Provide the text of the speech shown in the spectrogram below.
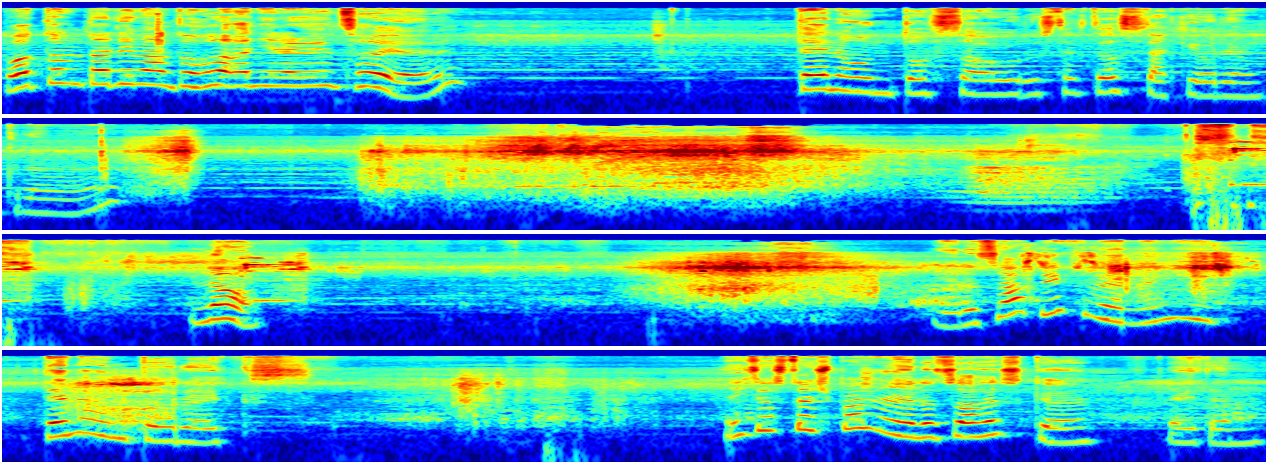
Potom tady mám tohle, ani nevím, co je. Tenontosaurus, tak to si taky odemkneme. No. Je docela pěkné, není Tenontorex. Není to to špatné, je docela hezké. Tady ten.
